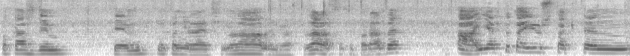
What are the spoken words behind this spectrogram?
po każdym tym, no to nie leci. No dobra, nie to zaraz sobie poradzę. A i jak tutaj już tak ten,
